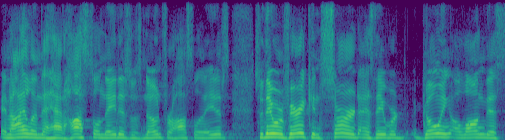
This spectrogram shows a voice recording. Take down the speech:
an island that had hostile natives, was known for hostile natives. So they were very concerned as they were going along this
